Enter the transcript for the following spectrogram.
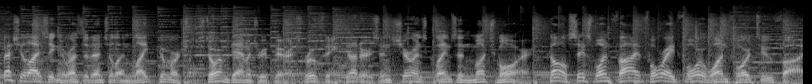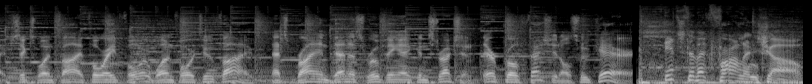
Specializing in residential and light commercial, storm damage repairs, roofing, gutters, insurance claims, and much more. Call 615 484 1425. 615 484 1425. That's Brian Dennis Roofing and Construction. They're professionals who care. It's the McFarland Show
